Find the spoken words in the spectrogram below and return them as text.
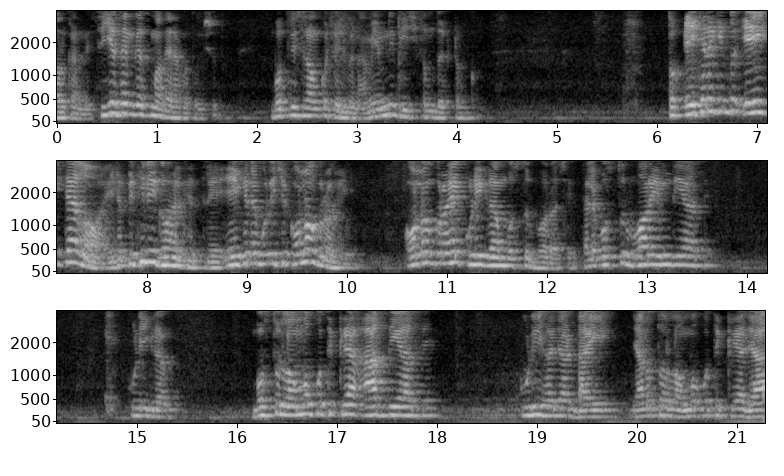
দরকার নেই। সিএস এমকেস মাথায় রাখো তুমি শুধু। বত্রিশের অঙ্ক চলবে না আমি এমনি দিয়েছিলাম দু একটা অঙ্ক। তো এইখানে কিন্তু এইটা নয় এটা পৃথিবী গ্রহের ক্ষেত্রে। এইখানে বলেছে কোন গ্রহে কোন গ্রহে কুড়ি গ্রাম বস্তুর ভর আছে। তাহলে বস্তুর ভর এম দিয়ে আছে। কুড়ি গ্রাম। বস্তুর লম্ব প্রতিক্রিয়া আর দিয়ে আছে। কুড়ি হাজার ডাই। জানো তো লম্ব প্রতিক্রিয়া যা?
